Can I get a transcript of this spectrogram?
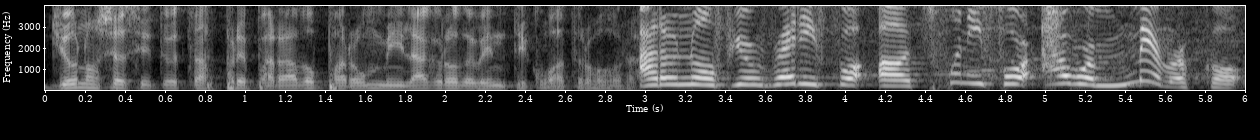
Yo no sé si tú estás preparado para un milagro de 24 horas. I don't know if you're ready for a 24 hour miracle.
